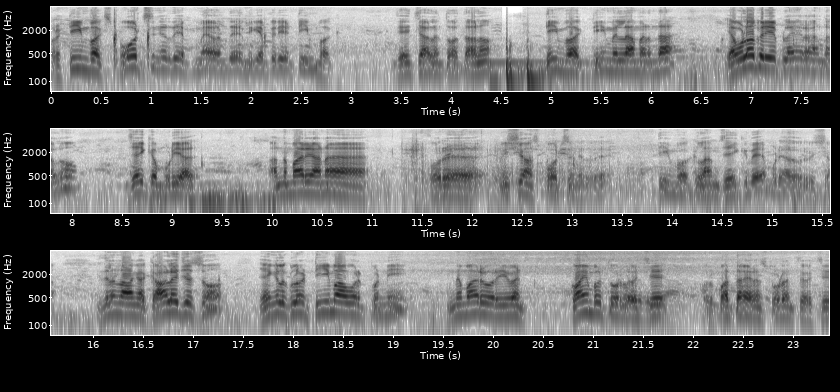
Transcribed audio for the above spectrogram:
ஒரு டீம் ஒர்க் ஸ்போர்ட்ஸுங்கிறது எப்பவுமே வந்து மிகப்பெரிய டீம் ஒர்க் ஜெயித்தாலும் தோத்தாலும் டீம் ஒர்க் டீம் இல்லாமல் இருந்தால் எவ்வளோ பெரிய பிளேயராக இருந்தாலும் ஜெயிக்க முடியாது. அந்த மாதிரியான ஒரு விஷயம் ஸ்போர்ட்ஸுங்கிறது டீம் ஒர்க் இல்லாமல் ஜெயிக்கவே முடியாத ஒரு விஷயம். இதில் நாங்கள் காலேஜஸும் எங்களுக்குள்ளே டீமாக ஒர்க் பண்ணி இந்த மாதிரி ஒரு ஈவெண்ட் கோயம்புத்தூரில் வச்சு ஒரு பத்தாயிரம் ஸ்டூடெண்ட்ஸை வச்சு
